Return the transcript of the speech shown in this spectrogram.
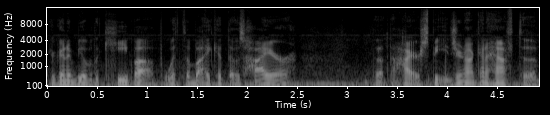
you're going to be able to keep up with the bike at those higher at the higher speeds. You're not going to have to,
